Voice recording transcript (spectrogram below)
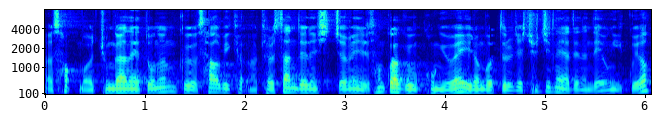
어, 성- 뭐 중간에 또는 그 사업이 결- 결산되는 시점에 성과 공- 공유회 이런 것들을 이제 추진해야 되는 내용이 있고요.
